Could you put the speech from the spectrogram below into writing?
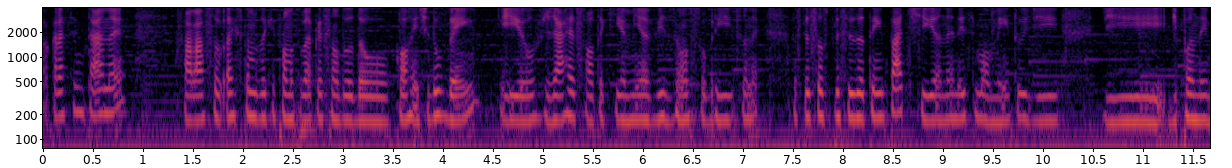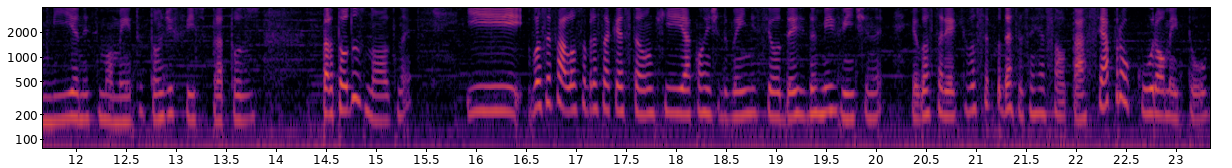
acrescentar, né? Falar sobre, estamos aqui falando sobre a questão do, do corrente do bem e eu já ressalto aqui a minha visão sobre isso, né? As pessoas precisam ter empatia, né? Nesse momento de, de, de pandemia, nesse momento tão difícil para todos, para todos nós, né? E você falou sobre essa questão que a corrente do bem iniciou desde 2020, né? Eu gostaria que você pudesse assim, ressaltar se a procura aumentou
